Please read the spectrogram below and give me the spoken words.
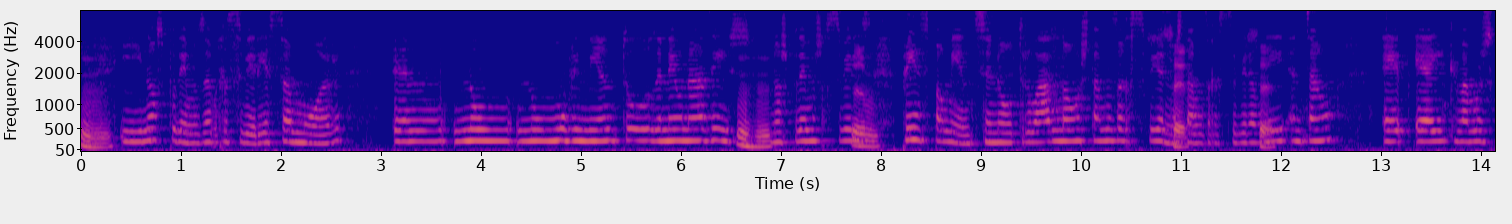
Uhum. e nós podemos receber esse amor hum, num, num movimento de neonazis. Uhum. Nós podemos receber isso, Hum. principalmente se no outro lado não estamos a receber, não Certo. estamos a receber ali, então é, é aí que vamos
